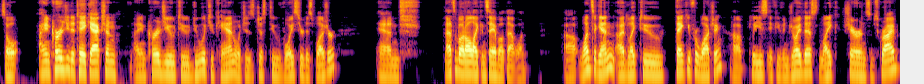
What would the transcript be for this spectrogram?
So I encourage you to take action. I encourage you to do what you can, which is just to voice your displeasure. And that's about all I can say about that one. Uh, once again, I'd like to thank you for watching. Uh, please, if you've enjoyed this, like, share, and subscribe.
